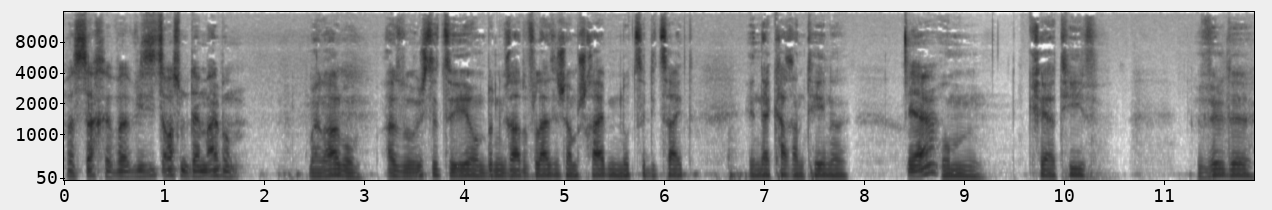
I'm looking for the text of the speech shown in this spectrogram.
Was Sache? Wie sieht's aus mit deinem Album? Mein Album. Also ich sitze hier und bin gerade fleißig am Schreiben, nutze die Zeit in der Quarantäne, Ja? um kreativ wilde.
